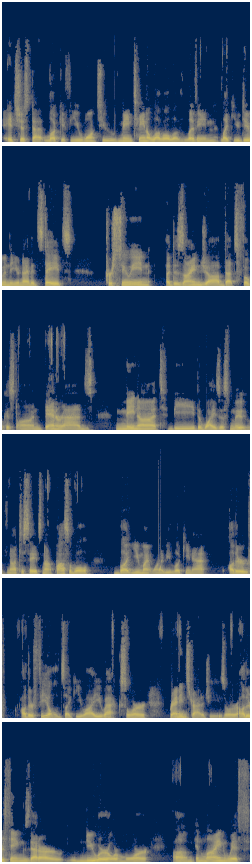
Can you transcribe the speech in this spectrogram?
It's just that look, if you want to maintain a level of living like you do in the United States, pursuing a design job that's focused on banner ads may not be the wisest move. Not to say it's not possible, but you might want to be looking at other other fields like UI UX or branding strategies or other things that are newer or more um, in line with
